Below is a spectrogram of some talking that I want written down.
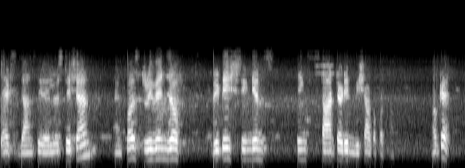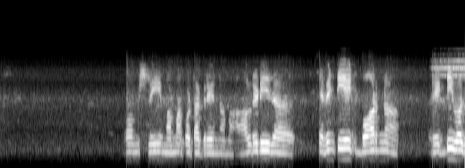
That's Jhansi railway station and first revenge of British Indians things started in Vishakhapatnam. Okay. Om Shri Mamma Kota Namaha. Already the 78 born uh, Reddy was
